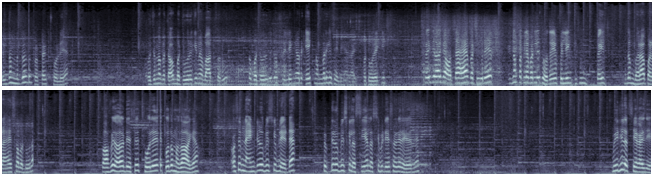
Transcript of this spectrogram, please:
एकदम मतलब परफेक्ट छोले है। और जब मैं बताऊँ, भटूरे की मैं बात करूँ तो भटूरे की जो फीलिंग है और एक नंबर की फीलिंग है गाइस भटूरे की। कई जगह क्या होता है, भटूरे एकदम पतले पतले से होते हैं फीलिंग कई एकदम भरा पड़ा है इसका भटूरा। काफ़ी ज़्यादा टेस्टी छोले को तो मज़ा आ गया। और सिर्फ़ नाइन्टी रुपीज़ की प्लेट है फिफ्टी रुपीज़ की लस्सी है, लस्सी भी टेस्ट करके देख लेते हैं। मीठी लस्सी है गाइस ये।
